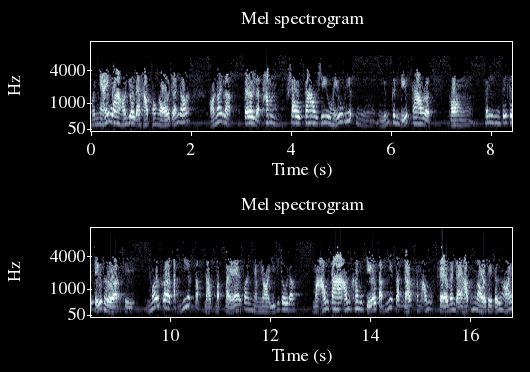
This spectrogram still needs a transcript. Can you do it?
họ nhảy qua họ vô đại học họ ngồi trên đó. Họ nói là tôi là thâm sâu cao siêu hiểu biết những kinh điển cao rồi. Còn cái cái cái tiểu thừa thì mới có tập viết tập đọc bập bẹ có nhầm nhòi gì với tôi đâu. Mà ông ta ông không chịu tập viết tập đọc mà ông trèo đến đại học ông ngồi thì tự hỏi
